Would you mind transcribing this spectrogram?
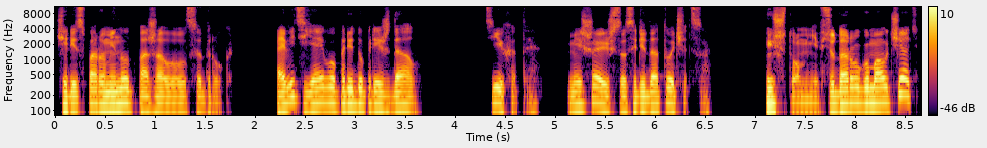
Через пару минут пожаловался друг. А ведь я его предупреждал. «Тихо ты, мешаешь сосредоточиться». «И что, мне всю дорогу молчать?»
